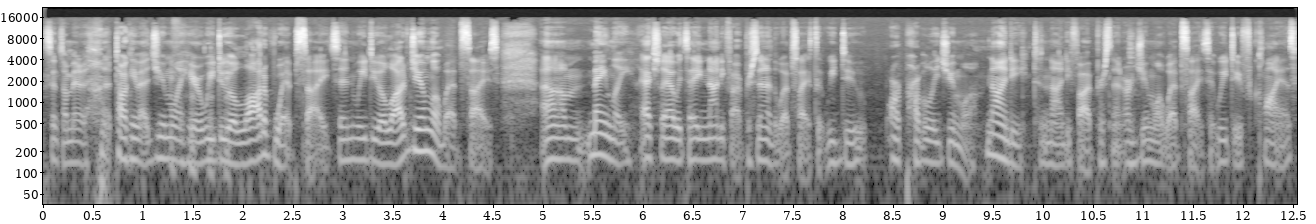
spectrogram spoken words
since I'm in, talking about Joomla here, we do a lot of websites and we do a lot of Joomla websites. Um, mainly, actually, I would say 95% of the websites that we do are probably Joomla. 90 to 95% are Joomla websites that we do for clients.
